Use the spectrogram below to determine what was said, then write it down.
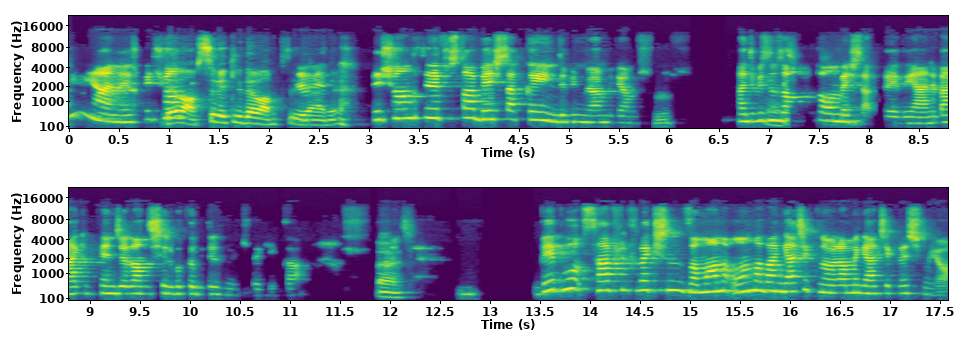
yani? Ve şu devam, an, sürekli devam evet. yani. Ve şu anda teneffüsler 5 dakikaya indi bilmiyorum biliyor musunuz? Hadi bizim evet. zamanımızda 15 dakikaydı yani. Belki pencereden dışarı bakabilirdim 2 dakika. Evet. Ve bu self-reflection zamanı olmadan gerçekten öğrenme gerçekleşmiyor.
